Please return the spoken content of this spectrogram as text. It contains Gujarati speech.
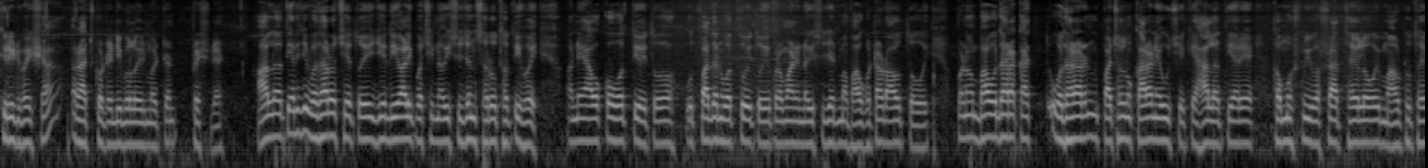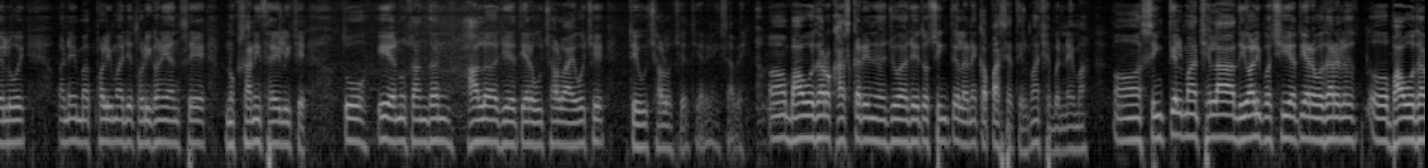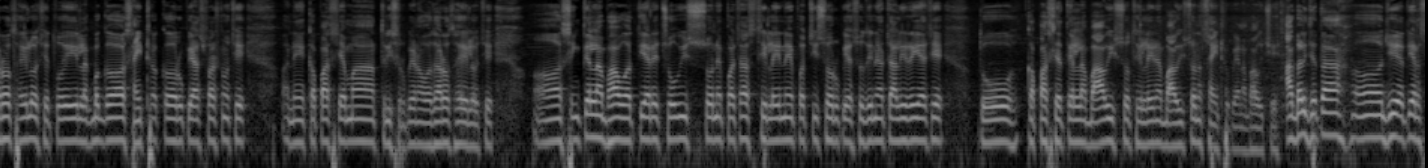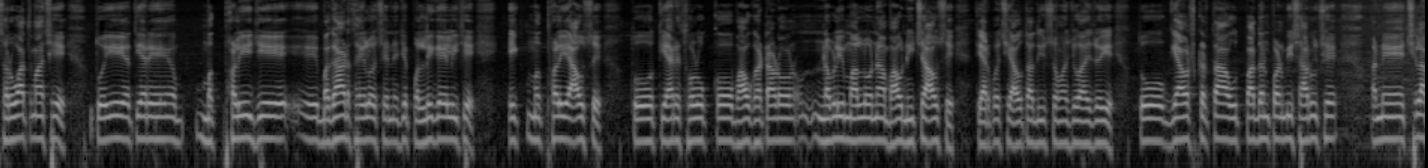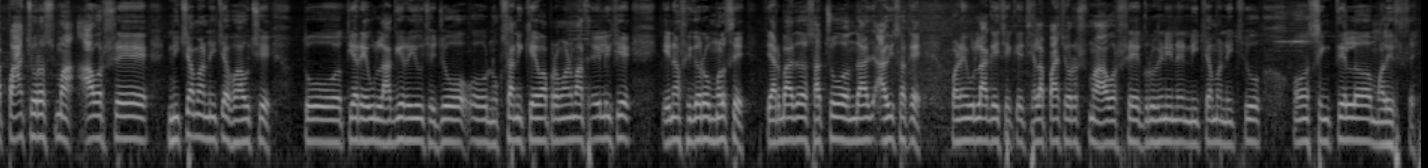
Kiritbhai Shah, Rajkot edible oil merchant president હાલ અત્યારે જે વધારો છે, તો એ જે દિવાળી પછી નવી સિઝન શરૂ થતી હોય અને આવકો વધતી હોય તો, ઉત્પાદન વધતું હોય તો એ પ્રમાણે નવી સિઝનમાં ભાવ ઘટાડો આવતો હોય. પણ ભાવ વધારા વધારા પાછળનું કારણ એવું છે કે હાલ અત્યારે કમોસમી વરસાદ થયેલો હોય, માવઠું થયેલું હોય અને મગફળીમાં જે થોડી ઘણી અંશે નુકસાની થયેલી છે. તો એ અનુસંધાન હાલ જે અત્યારે ઉછાળો આવ્યો છે તે ઉછાળો છે અત્યારે હિસાબે. ભાવ વધારો ખાસ કરીને જોવા જઈએ તો સિંગતેલ અને કપાસિયા તેલમાં છે બંનેમાં. સિંગતેલમાં છેલ્લા દિવાળી પછી અત્યારે વધારે ભાવ વધારો થયેલો છે તો એ લગભગ સાઠક રૂપિયા આસપાસનો છે અને કપાસિયામાં ત્રીસ રૂપિયાનો વધારો થયેલો છે. સિંગતેલના ભાવ અત્યારે ચોવીસો ને પચાસથી લઈને પચીસો રૂપિયા સુધીના ચાલી રહ્યા છે. તો કપાસિયા તેલના બાવીસોથી લઈને બાવીસો ને સાઠ રૂપિયાના ભાવ છે. આગળ જતાં જે અત્યારે શરૂઆતમાં છે, તો એ અત્યારે મગફળી જે બગાડ થયેલો છે ને જે પલ્લી ગયેલી છે, એક મગફળી આવશે, તો ત્યારે થોડોક ભાવ ઘટાડો, નબળી માલોના ભાવ નીચે આવશે, ત્યાર પછી આવતા દિવસોમાં જોવા જોઈએ. તો ગયા વર્ષ કરતાં ઉત્પાદન પણ બી સારું છે અને છેલ્લા પાંચ વર્ષમાં આ વર્ષે નીચામાં નીચા ભાવ છે. તો અત્યારે એવું લાગી રહ્યું છે, જો નુકસાની કેવા પ્રમાણમાં થયેલી છે, એના ફિગરો મળશે, ત્યારબાદ સાચો અંદાજ આવી શકે. પણ એવું લાગે છે કે છેલ્લા પાંચ વર્ષમાં આ વર્ષે ગૃહિણીને નીચામાં નીચું સિંગતેલ મળી રહેશે.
